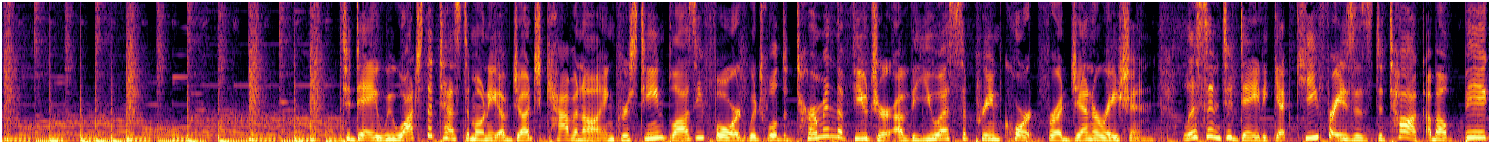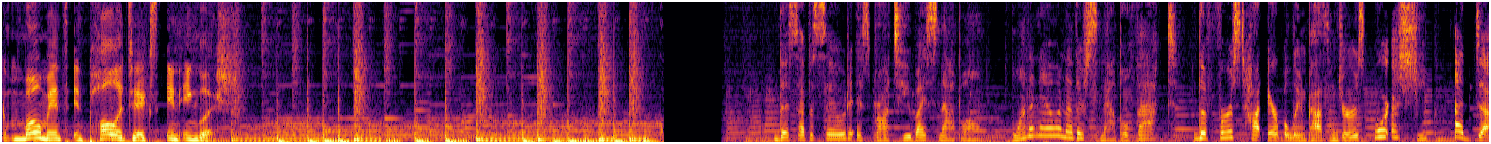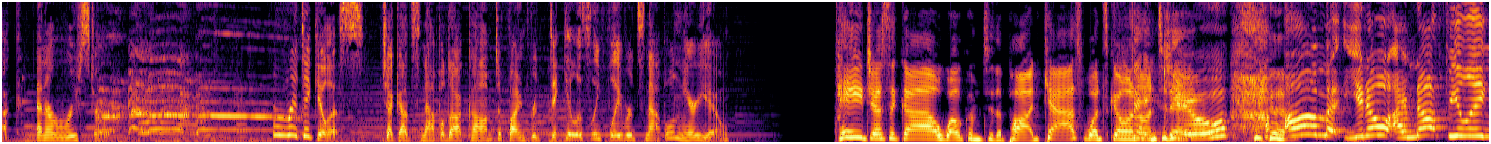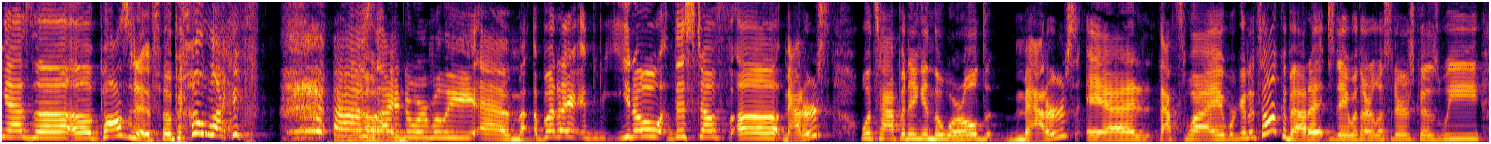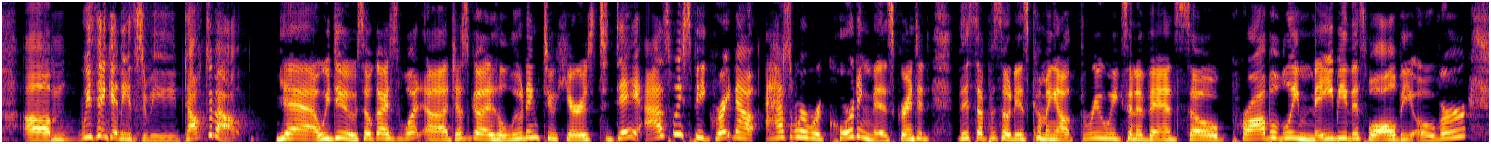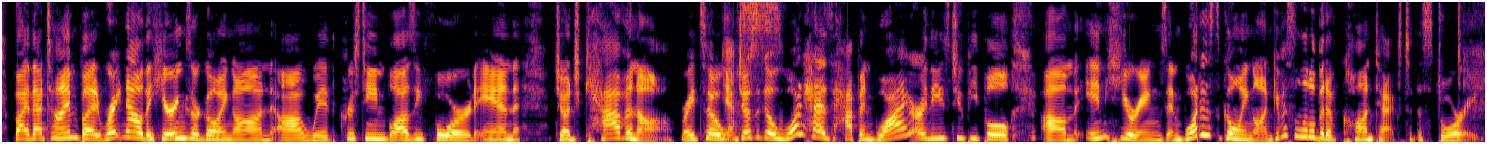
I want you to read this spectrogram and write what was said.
Today, we watch the testimony of Judge Kavanaugh and Christine Blasey Ford, which will determine the future of the U.S. Supreme Court for a generation. Listen today to get key phrases to talk about big moments in politics in English. This episode is brought to you by Snapple. Want to know another Snapple fact? The first hot air balloon passengers were a sheep, a duck, and a rooster. Ridiculous. Check out snapple.com to find ridiculously flavored Snapple near you. Hey, Jessica, welcome to the podcast. What's going Thank on today? You. um, you know, I'm not feeling as uh, uh, positive about life as I normally am. But I, you know, this stuff uh, matters. What's happening in the world matters, and that's why we're going to talk about it today with our listeners because we um, we think it needs to be talked about. Yeah, we do. So, guys, what uh, Jessica is alluding to here is today, as we speak right now, as we're recording this, granted, this episode is coming out three weeks in advance. So, probably, maybe this will all be over by that time. But right now, the hearings are going on uh, with Christine Blasey Ford and Judge Kavanaugh, right? So, Yes. Jessica, what has happened? Why are these two people um, in hearings and what is going on? Give us a little bit of context to the story.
